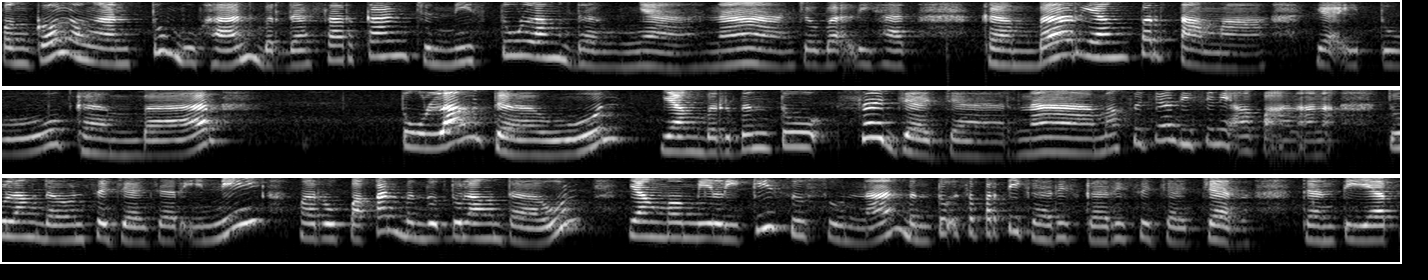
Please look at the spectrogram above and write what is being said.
penggolongan tumbuhan berdasarkan jenis tulang daunnya. Nah, coba lihat gambar yang pertama, yaitu gambar tulang daun yang berbentuk sejajar. Nah, maksudnya di sini apa anak-anak? Tulang daun sejajar ini merupakan bentuk tulang daun yang memiliki susunan bentuk seperti garis-garis sejajar dan tiap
